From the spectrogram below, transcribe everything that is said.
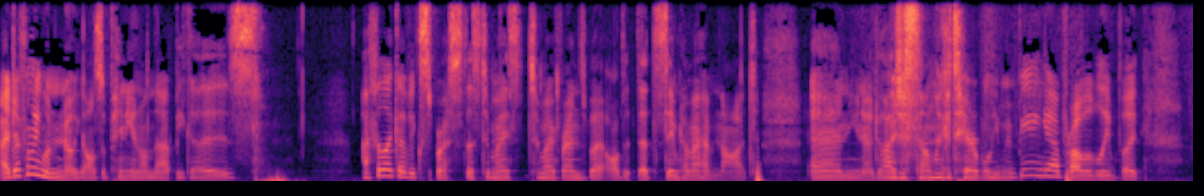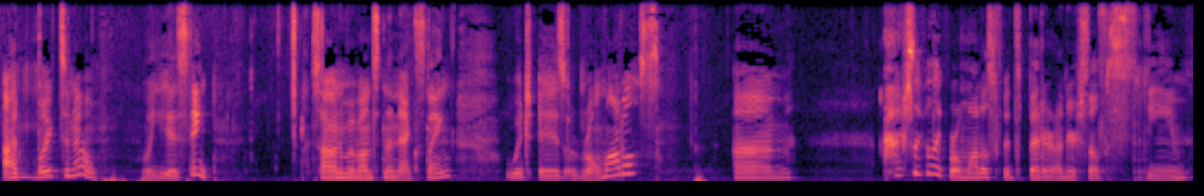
I definitely want to know y'all's opinion on that because I feel like I've expressed this to my to my friends, but the, at the same time I have not. And you know, do I just sound like a terrible human being? Yeah, probably, but I'd like to know what you guys think. So I want to move on to the next thing, which is role models. Um, I actually feel like role models fits better under self esteem,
